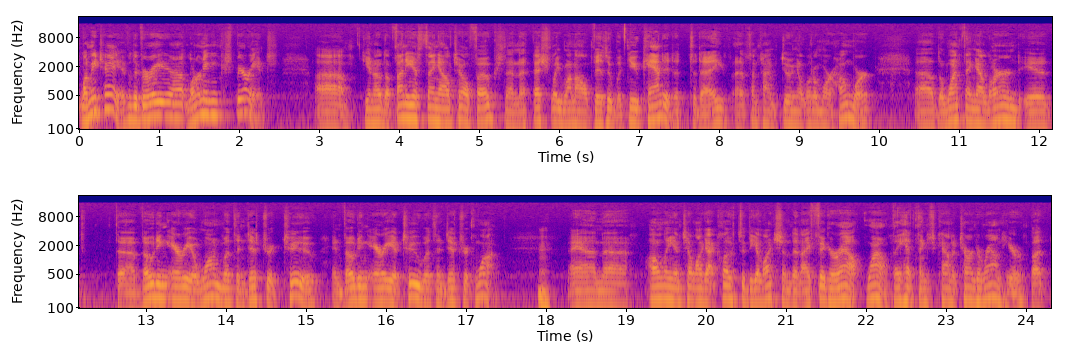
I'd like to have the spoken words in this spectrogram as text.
let me tell you, it was a very uh, learning experience. Uh, you know, the funniest thing I'll tell folks, and especially when I'll visit with new candidates today, uh, sometimes doing a little more homework, uh, the one thing I learned is the voting area one was in District Two, and voting area two was in District One. And uh, only until I got close to the election did I figure out, wow, they had things kind of turned around here. But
